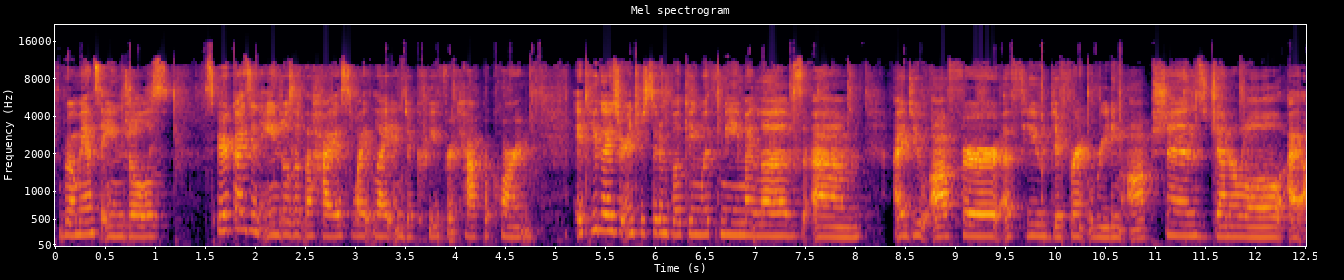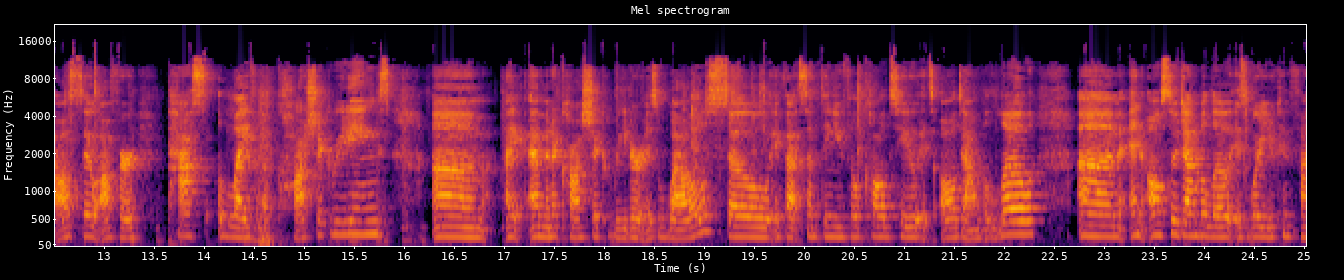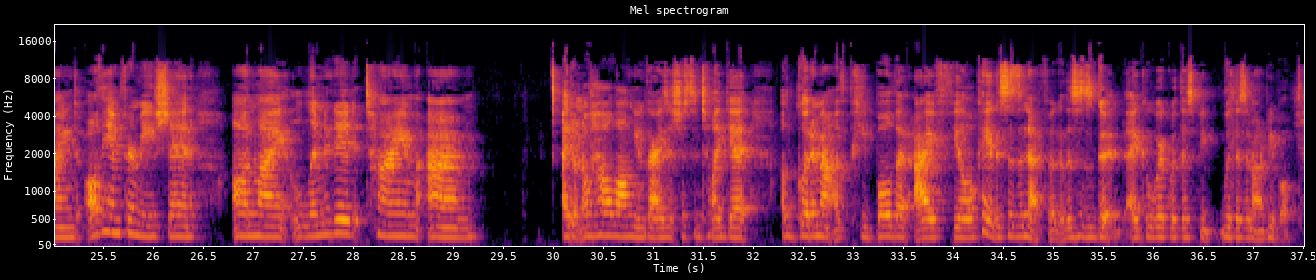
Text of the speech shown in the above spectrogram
romance angels, spirit guides and angels of the highest white light and decree for Capricorn. If you guys are interested in booking with me, my loves, um, I do offer a few different reading options. General, I also offer past life Akashic readings. Um, I am an Akashic reader as well. So if that's something you feel called to, it's all down below. Um, and also down below is where you can find all the information on my limited time. Um, I don't know how long, you guys. It's just until I get a good amount of people that I feel okay. This is enough. This is good. I could work with this with this amount of people.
